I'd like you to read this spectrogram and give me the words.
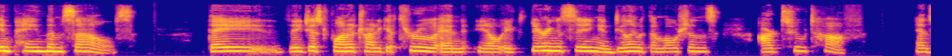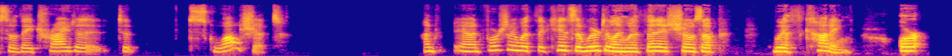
in pain themselves. They they just want to try to get through, and you know, experiencing and dealing with emotions are too tough, and so they try to to squelch it. Unfortunately, with the kids that we're dealing with, then it shows up with cutting, or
